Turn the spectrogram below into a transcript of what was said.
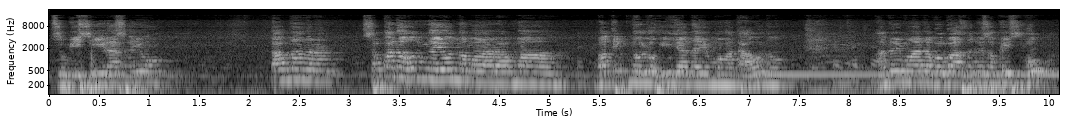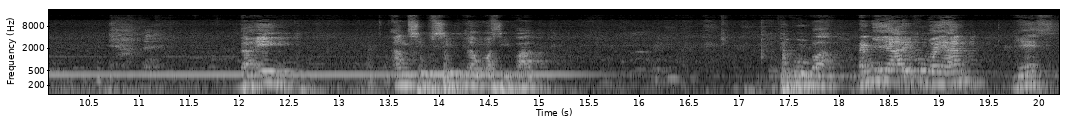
sumisira sa'yo. Tama na, sa panahon ngayon na mga, mga, mateknolohiya na yung mga tao, no? Ano yung mga nababasa nyo sa Facebook? Daig ang sipsip ng masipag. Ito po ba? Nangyayari po ba yan? Yes.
